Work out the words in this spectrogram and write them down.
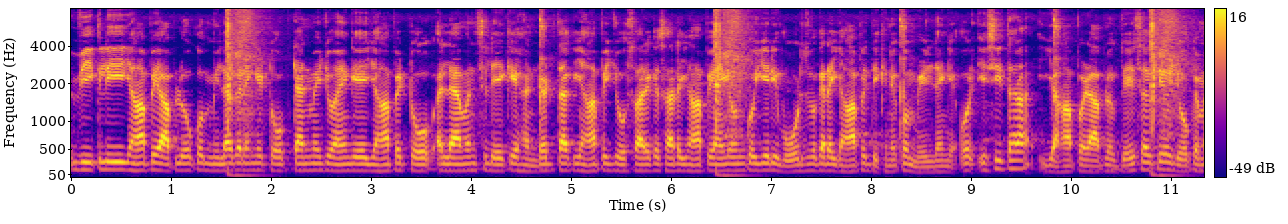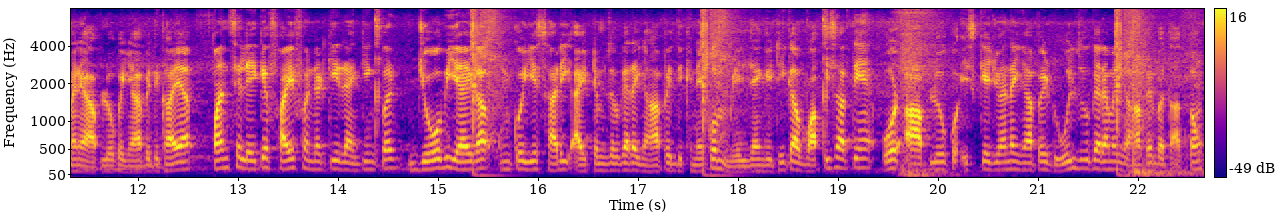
वीकली यहाँ पे आप लोगों को मिला करेंगे टॉप टेन में जो आएँगे यहाँ पे टॉप अलेवन से लेके हंड्रेड तक यहाँ पे जो सारे के सारे यहाँ पे आएँगे उनको ये रिवॉर्ड्स वगैरह यहाँ पे दिखने को मिल जाएँगे और इसी तरह यहाँ पर आप लोग देख सकते हो, जो कि मैंने आप लोगों को यहाँ पे दिखाया। वन से लेके फाइव हंड्रेड की रैंकिंग पर जो भी आएगा, उनको ये सारी आइटम्स वगैरह यहाँ पे दिखने को मिल जाएँगी, ठीक है? वापस आते हैं और आप लोगों को इसके जो है ना, यहाँ पे रूल्स वगैरह मैं यहाँ पे बताता हूँ।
